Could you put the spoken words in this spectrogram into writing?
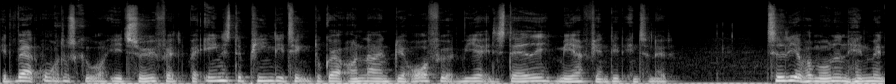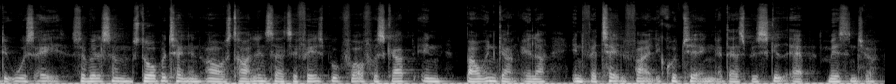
et hvert ord du skriver i et søgefelt, hver eneste pinlige ting du gør online bliver overført via et stadig mere fjendtligt internet. Tidligere på måneden henvendte USA, såvel som Storbritannien og Australien sig til Facebook for at få skabt en bagindgang eller en fatal fejl i krypteringen af deres besked-app Messenger –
